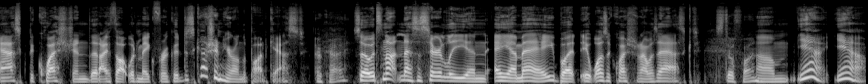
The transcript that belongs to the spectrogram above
asked a question that I thought would make for a good discussion here on the podcast. Okay. So it's not necessarily an AMA, but it was a question I was asked. Still fun. Um, yeah, yeah,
